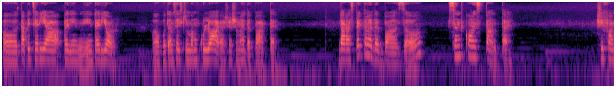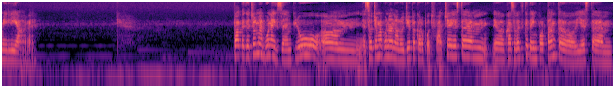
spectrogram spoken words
uh, tapiseria pe din interior uh, putem să-i schimbăm culoarea și așa mai departe. Dar aspectele de bază sunt constante și familiare. Poate că cel mai bun exemplu um, sau cea mai bună analogie pe care o pot face este uh, ca să vedeți cât de importantă este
